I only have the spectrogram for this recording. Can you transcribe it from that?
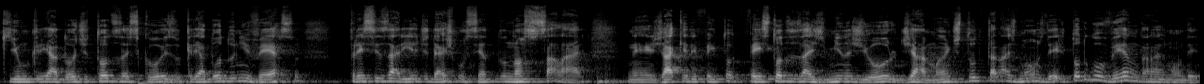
que um Criador de todas as coisas, o Criador do universo, precisaria de 10% do nosso salário. Né? Já que ele fez, to fez todas as minas de ouro, diamante, tudo está nas mãos dele, todo o governo está nas mãos dele.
